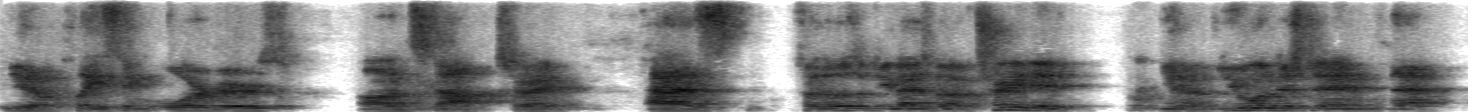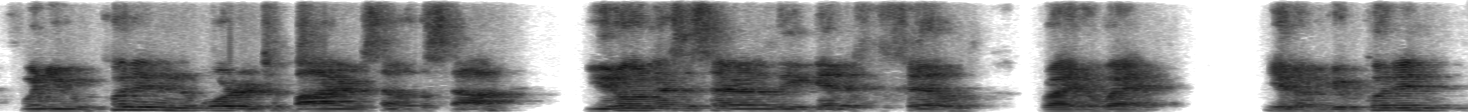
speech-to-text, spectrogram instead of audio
you know placing orders on stocks, right? As for those of you guys who have traded, you know you understand that when you put in an order to buy or sell stock, you don't necessarily get it fulfilled right away. You know you put in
